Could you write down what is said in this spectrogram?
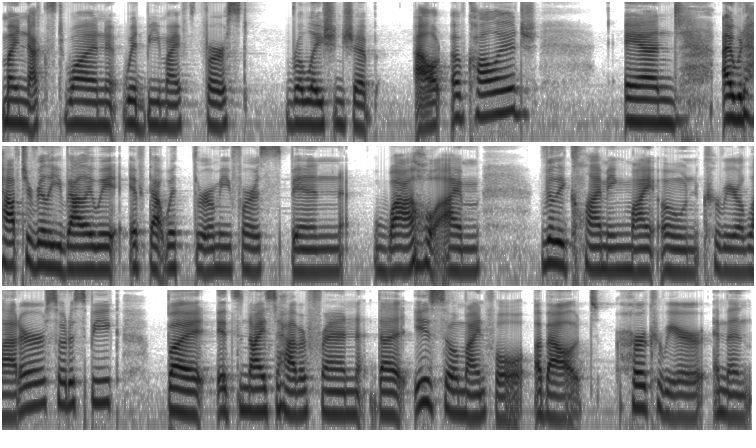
my next one would be my first relationship out of college. And I would have to really evaluate if that would throw me for a spin while I'm really climbing my own career ladder, so to speak. But it's nice to have a friend that is so mindful about her career and then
